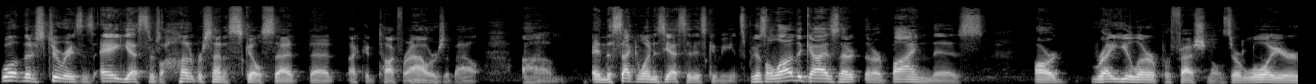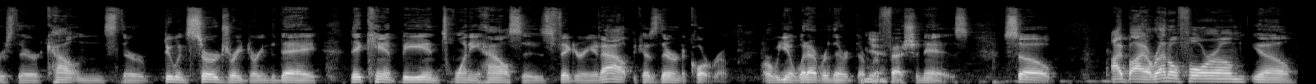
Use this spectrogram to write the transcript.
well, there's two reasons. A, yes, there's a hundred percent a skill set that I could talk for hours about. Um, and the second one is yes, it is convenience because a lot of the guys that are, that are buying this are regular professionals. They're lawyers, they're accountants, they're doing surgery during the day. They can't be in 20 houses figuring it out because they're in a courtroom or you know whatever their their Yeah. profession is. So I buy a rental for them, you know,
